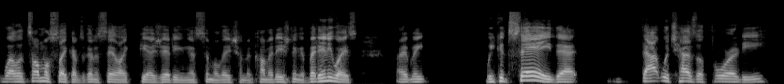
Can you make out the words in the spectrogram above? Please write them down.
well, it's almost like I was going to say like Piagetian assimilation and accommodation. But anyways, I mean, we could say that that which has authority,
